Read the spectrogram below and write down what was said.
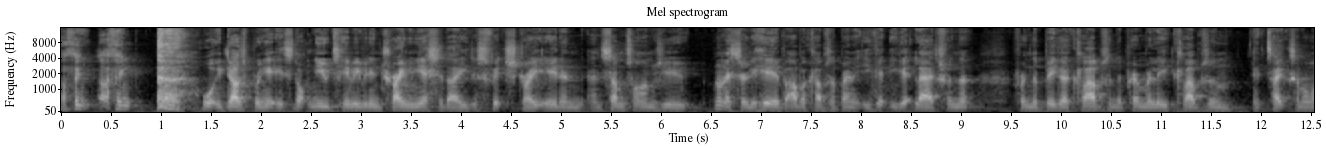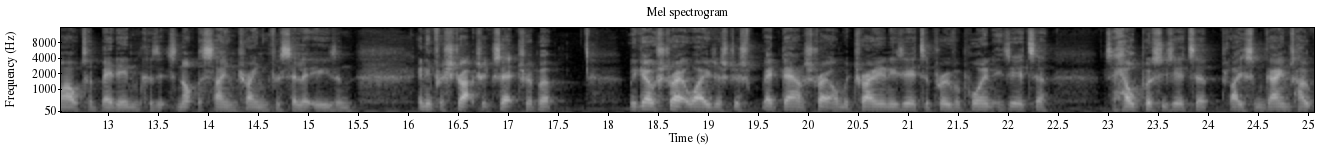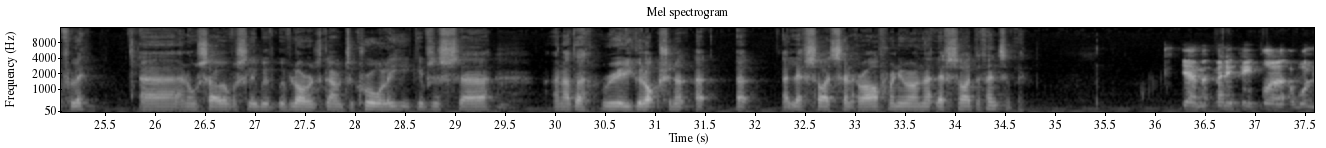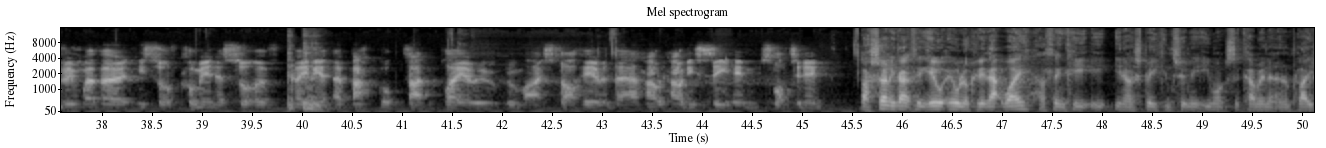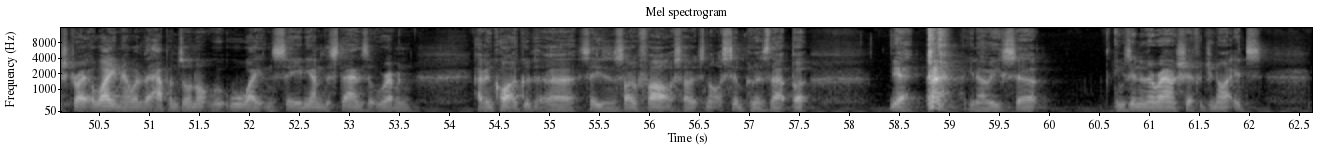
I think I think what he does bring it. It's not new to him. Even in training yesterday, he just fits straight in, and, and sometimes you not necessarily here, but other clubs I've been at, you get you get lads from the from the bigger clubs and the Premier League clubs, and it takes them a while to bed in because it's not the same training facilities and, and infrastructure, etc. But Miguel straight away just just head down straight on with training. He's here to prove a point. He's here to to help us. He's here to play some games, hopefully. Uh, and also, obviously, with, with Lawrence going to Crawley, he gives us uh, another really good option at, at, at left side centre half or anywhere on that left side defensively. Yeah, many people are wondering whether he's sort of come in as sort of maybe a backup type of player who, who might start here and there. How, how do you see him slotting in? I certainly don't think he'll, he'll look at it that way. I think he, you know, speaking to me, he wants to come in and play straight away. Now, whether that happens or not, we'll, we'll wait and see. And he understands that we're having having quite a good uh, season so far, so it's not as simple as that. But yeah, you know, he's uh, he was in and around Sheffield United's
